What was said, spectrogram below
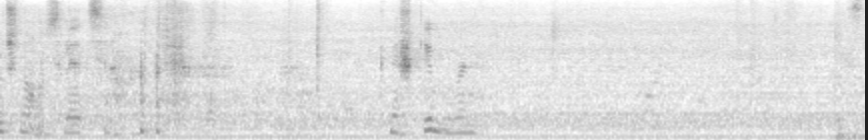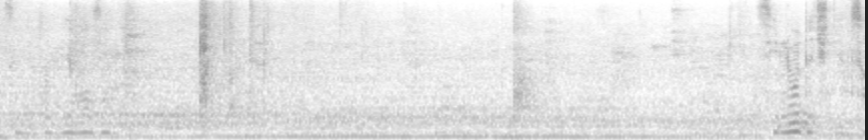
Мучно оселедця. Книжки були. З цим пов'язані. Сільодочниця.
